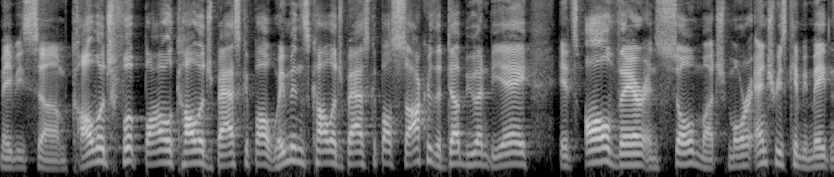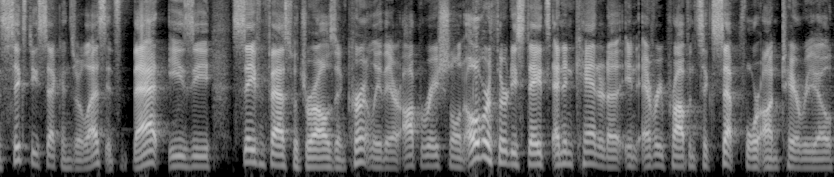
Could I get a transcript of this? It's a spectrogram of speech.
maybe some college football, college basketball, women's college basketball, soccer, the WNBA, it's all there and so much more. Entries can be made in 60 seconds or less. It's that easy, safe and fast withdrawals, and currently they are operational in over 30 states and in Canada in every province except for Ontario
